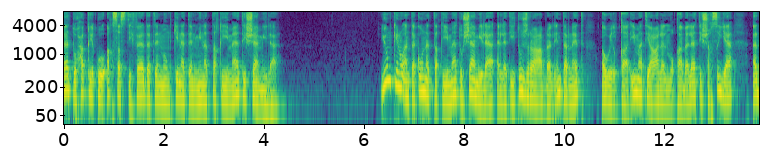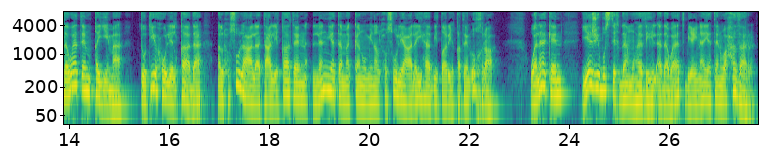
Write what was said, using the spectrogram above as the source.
تحقق أقصى استفادة ممكنة من التقييمات الشاملة؟ يمكن أن تكون التقييمات الشاملة التي تجرى عبر الإنترنت أو القائمة على المقابلات الشخصية أدوات قيمة تتيح للقادة الحصول على تعليقات لن يتمكنوا من الحصول عليها بطريقة أخرى. ولكن يجب استخدام هذه الأدوات بعناية وحذر.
